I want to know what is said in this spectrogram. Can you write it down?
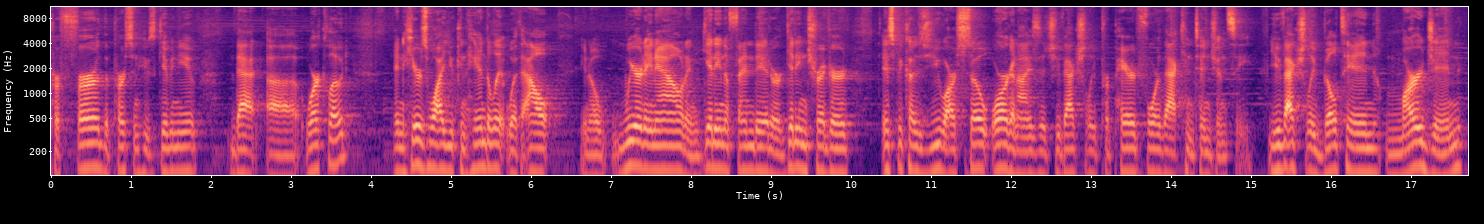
prefer the person who's giving you that uh, workload. And here's why you can handle it without you know weirding out and getting offended or getting triggered. It's because you are so organized that you've actually prepared for that contingency. You've actually built in margin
